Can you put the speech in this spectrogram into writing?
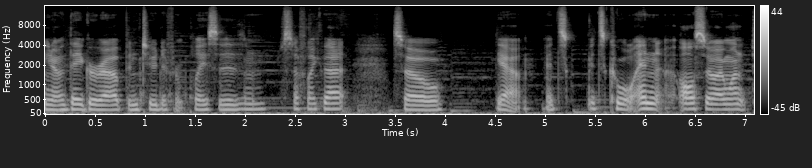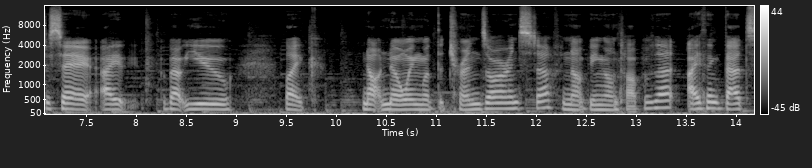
you know they grew up in two different places and stuff like that so yeah it's it's cool and also i wanted to say i about you like not knowing what the trends are and stuff and not being on top of that i think that's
